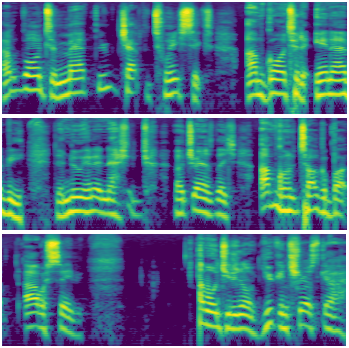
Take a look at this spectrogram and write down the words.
I'm going to Matthew chapter 26. I'm going to the NIV, the New International uh, Translation. I'm going to talk about our Savior. I want you to know you can trust God.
